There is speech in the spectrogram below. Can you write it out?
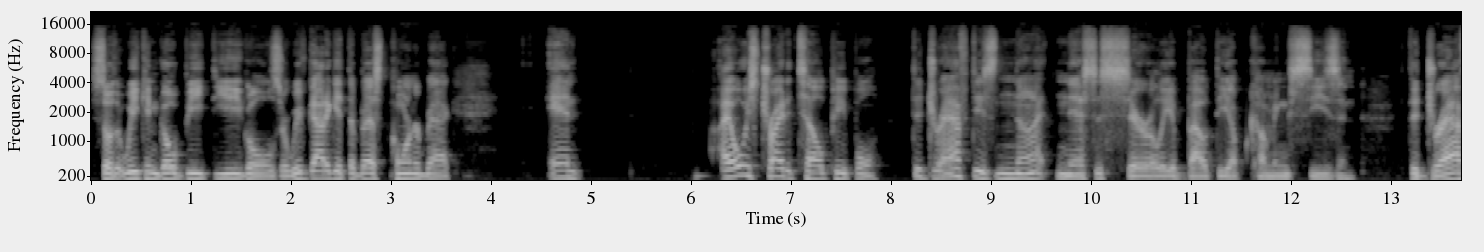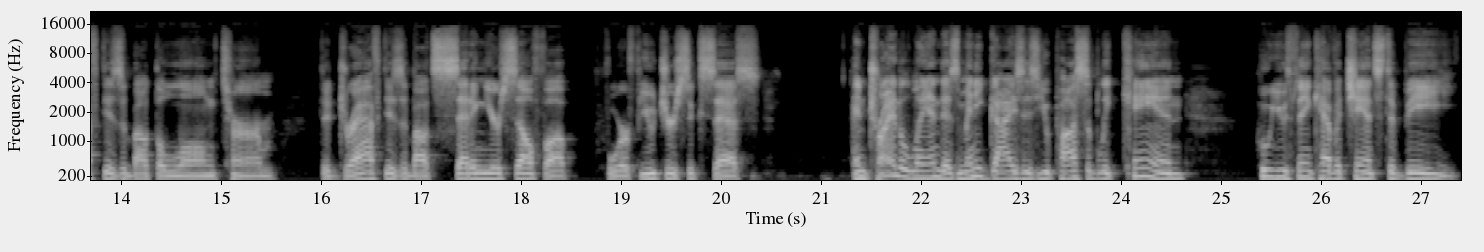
so that we can go beat the Eagles or we've got to get the best cornerback. And I always try to tell people the draft is not necessarily about the upcoming season. The draft is about the long term. The draft is about setting yourself up for future success and trying to land as many guys as you possibly can who you think have a chance to be,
